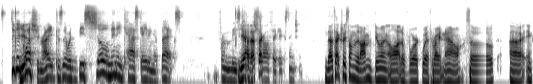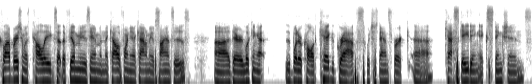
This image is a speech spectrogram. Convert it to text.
It's a good yeah. question, right? Because there would be so many cascading effects from these yeah, catastrophic that's ac- extinctions. That's actually something that I'm doing a lot of work with right now. So, uh, in collaboration with colleagues at the Field Museum and the California Academy of Sciences, uh, they're looking at what are called KEG graphs, which stands for uh, cascading extinctions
